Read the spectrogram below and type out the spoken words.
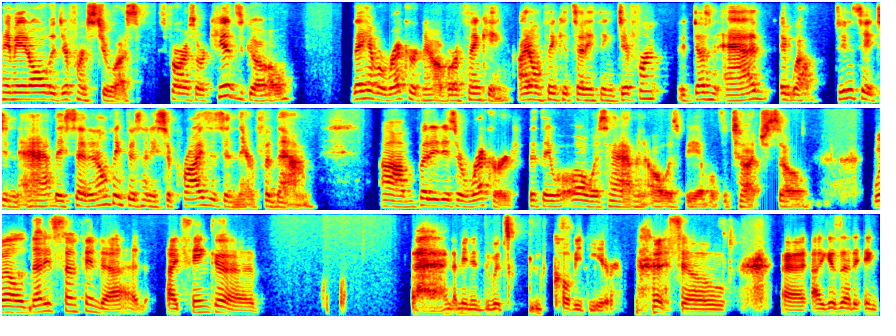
they made all the difference to us. As far as our kids go, they have a record now of our thinking. I don't think it's anything different. It doesn't add. It, well, didn't say it didn't add. They said I don't think there's any surprises in there for them, um, but it is a record that they will always have and always be able to touch. So, well, that is something that I think. Uh, I mean, it's COVID year, so uh, I guess that en-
